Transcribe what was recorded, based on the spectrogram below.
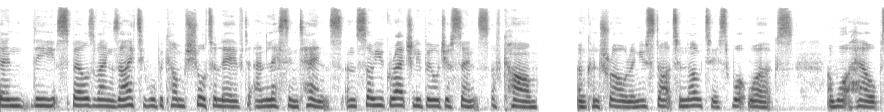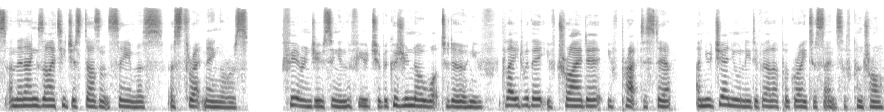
then the spells of anxiety will become shorter lived and less intense. And so you gradually build your sense of calm and control, and you start to notice what works and what helps. And then anxiety just doesn't seem as, as threatening or as fear inducing in the future because you know what to do and you've played with it, you've tried it, you've practiced it and you genuinely develop a greater sense of control.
